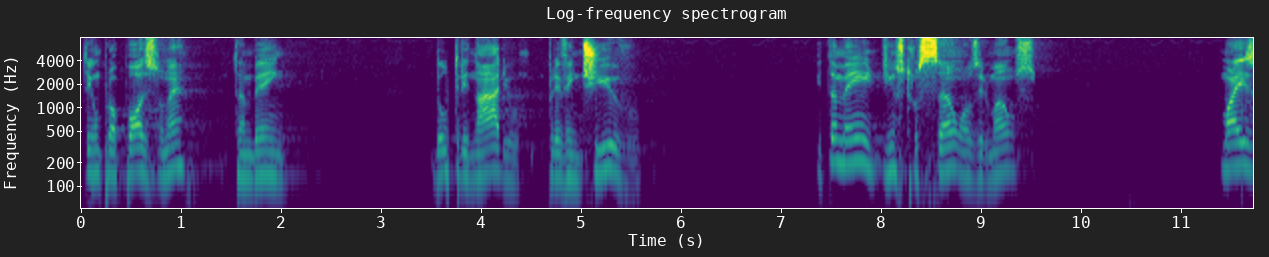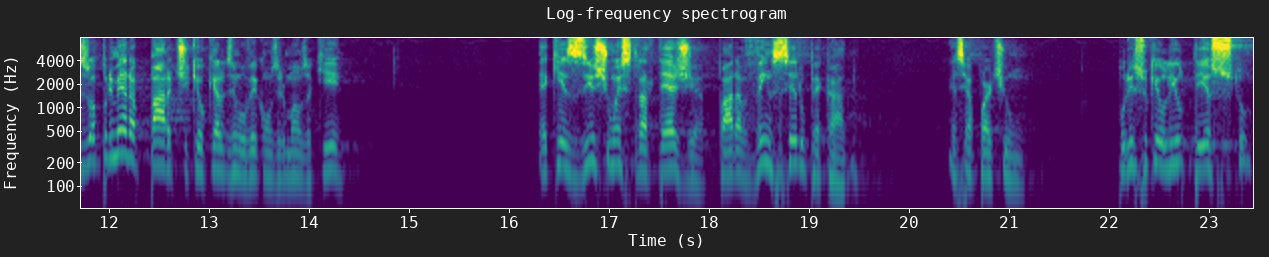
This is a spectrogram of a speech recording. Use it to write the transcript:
tem um propósito, né? Também doutrinário, preventivo, e também de instrução aos irmãos. Mas a primeira parte que eu quero desenvolver com os irmãos aqui é que existe uma estratégia para vencer o pecado. Essa é a parte 1. Por isso que eu li o texto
